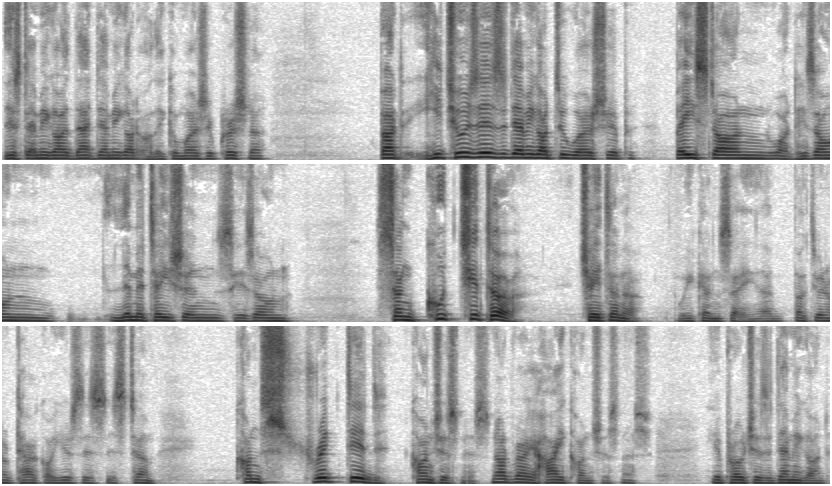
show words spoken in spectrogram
this demigod, that demigod, or they can worship Krishna. But he chooses a demigod to worship based on what? His own limitations, his own sankuchita chaitana, we can say. Uh, Bhaktivinoda Thakur used this, this term. Constricted consciousness, not very high consciousness. He approaches a demigod.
